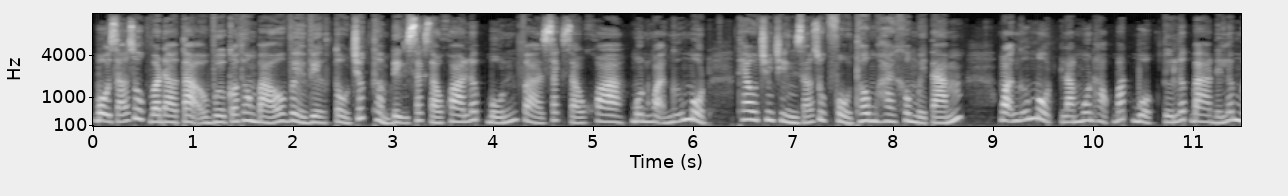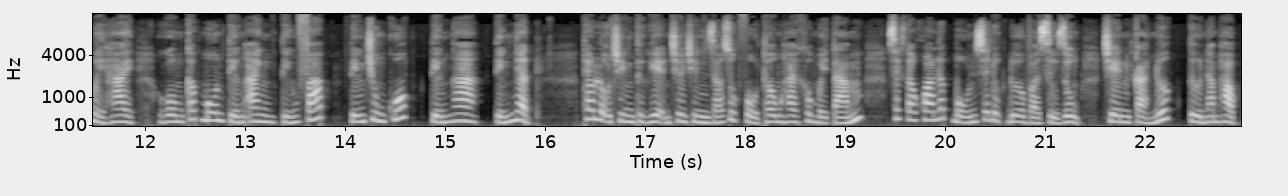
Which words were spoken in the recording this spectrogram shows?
Bộ Giáo dục và Đào tạo vừa có thông báo về việc tổ chức thẩm định sách giáo khoa lớp 4 và sách giáo khoa môn ngoại ngữ 1 theo chương trình giáo dục phổ thông 2018. Ngoại ngữ 1 là môn học bắt buộc từ lớp 3 đến lớp 12, gồm các môn tiếng Anh, tiếng Pháp, tiếng Trung Quốc, tiếng Nga, tiếng Nhật. Theo lộ trình thực hiện chương trình giáo dục phổ thông 2018, sách giáo khoa lớp 4 sẽ được đưa vào sử dụng trên cả nước từ năm học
